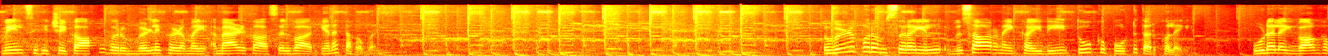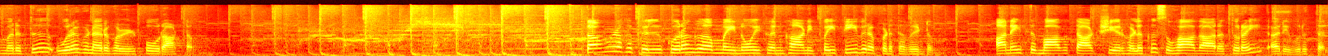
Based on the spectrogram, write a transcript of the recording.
மேல் சிகிச்சைக்காக வரும் வெள்ளிக்கிழமை அமெரிக்கா செல்வார் என தகவல். விழுப்புரம் சிறையில் விசாரணை கைதி தூக்கு போட்டு தற்கொலை. உடலை வாங்க மறுத்து உறவினர்கள் போராட்டம். தமிழகத்தில் குரங்கு அம்மை நோய் கண்காணிப்பை தீவிரப்படுத்த வேண்டும். அனைத்து மாவட்ட ஆட்சியர்களுக்கு சுகாதாரத்துறை அறிவுறுத்தல்.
